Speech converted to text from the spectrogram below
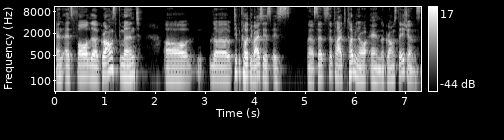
And as for the ground segment, uh, the typical devices is the satellite terminal and the ground stations,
